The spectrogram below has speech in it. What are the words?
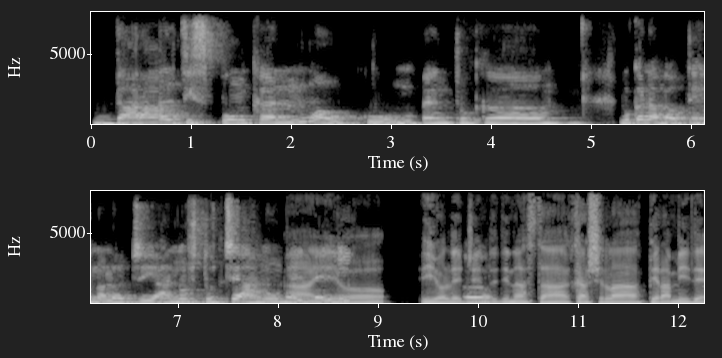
dar alții spun că nu au cum, pentru că nu că nu aveau tehnologia, nu știu ce anume. A, e, o, e o legendă uh, din asta ca și la piramide.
